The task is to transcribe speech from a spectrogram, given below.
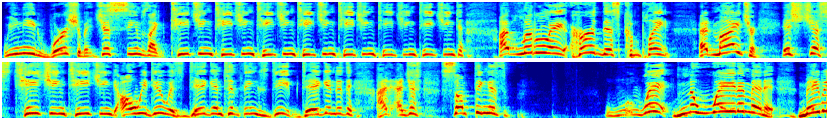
We need worship. It just seems like teaching, teaching, teaching, teaching, teaching, teaching, teaching. I've literally heard this complaint at my church. It's just teaching, teaching. All we do is dig into things deep, dig into the, I, I just, something is, Wait, no, wait a minute. Maybe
